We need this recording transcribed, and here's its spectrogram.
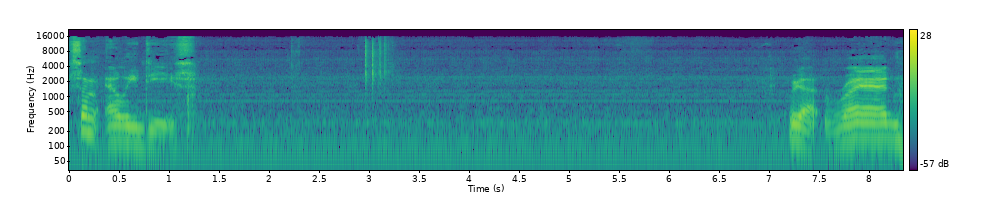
some LEDs. We got red,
